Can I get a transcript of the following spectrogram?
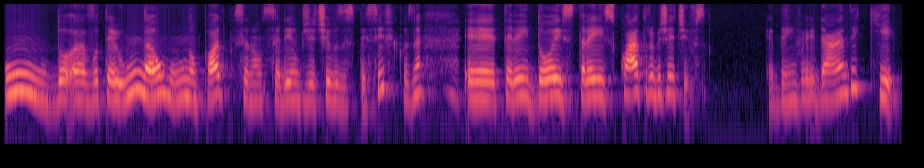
um, do, uh, vou ter um não, um não pode, porque senão seriam objetivos específicos, né? É, terei dois, três, quatro objetivos. É bem verdade que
